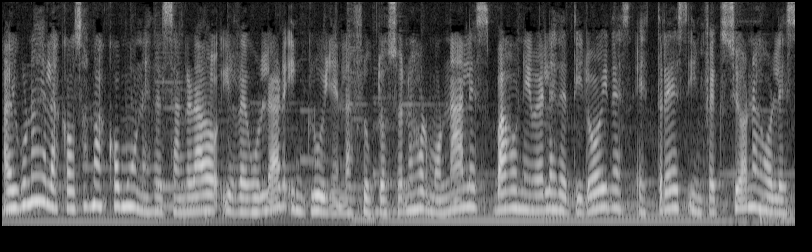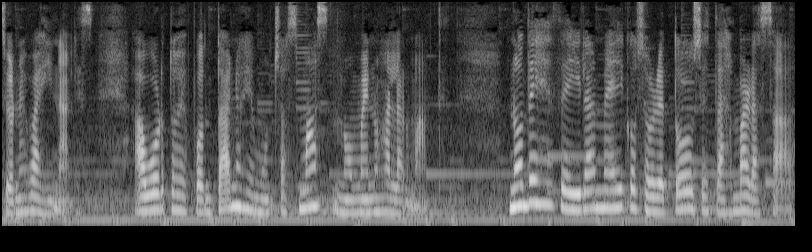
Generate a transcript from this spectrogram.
Algunas de las causas más comunes del sangrado irregular incluyen las fluctuaciones hormonales, bajos niveles de tiroides, estrés, infecciones o lesiones vaginales, abortos espontáneos y muchas más no menos alarmantes. No dejes de ir al médico sobre todo si estás embarazada,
